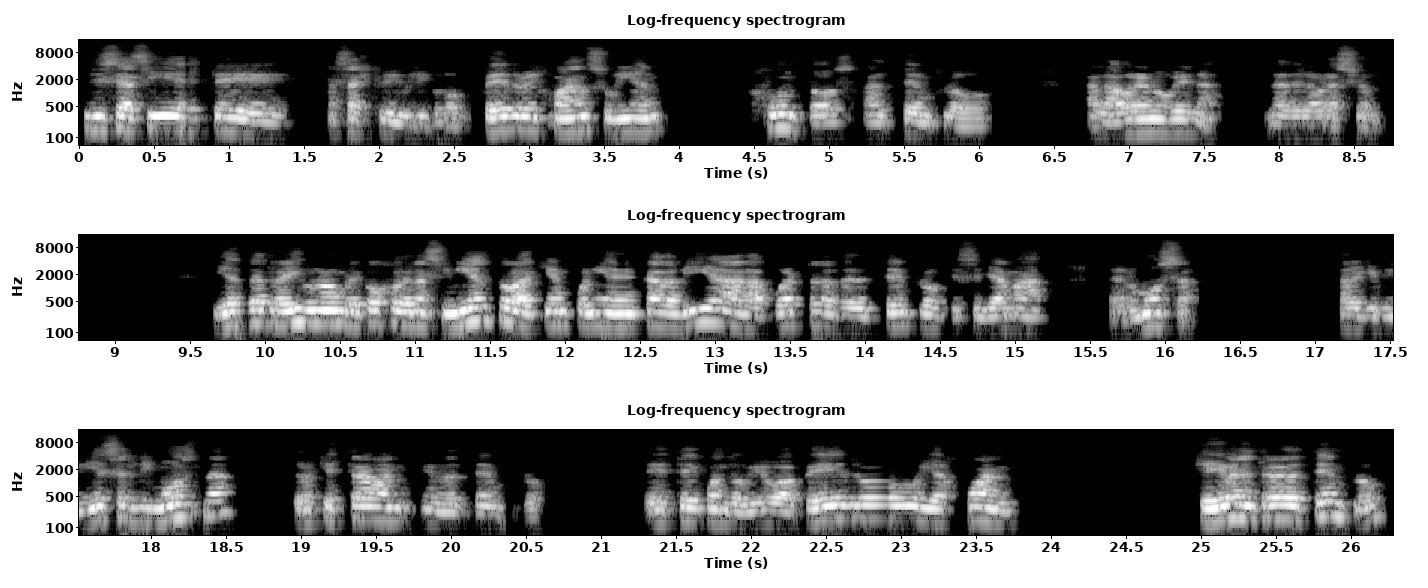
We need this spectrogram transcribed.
Dice así este pasaje bíblico. Pedro y Juan subían juntos al templo a la hora novena, la de la oración. Y había traído un hombre cojo de nacimiento a quien ponían cada día a la puerta del templo que se llama Hermosa para que pidiese limosna de los que estaban en el templo. Este cuando vio a Pedro y a Juan que iban a entrar al templo,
